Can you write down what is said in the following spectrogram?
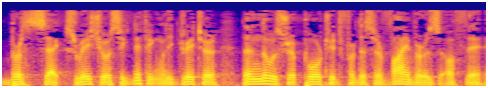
birth-sex ratio significantly greater than those reported for the survivors of the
